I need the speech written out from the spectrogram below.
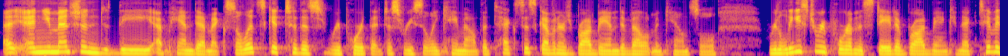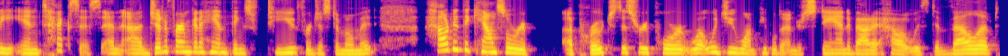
And you mentioned the pandemic. So let's get to this report that just recently came out. The Texas Governor's Broadband Development Council released a report on the state of broadband connectivity in Texas. And uh, Jennifer, I'm going to hand things to you for just a moment. How did the council re- approach this report? What would you want people to understand about it? How it was developed?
